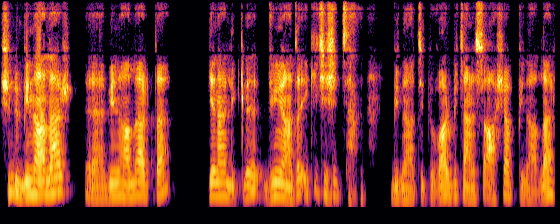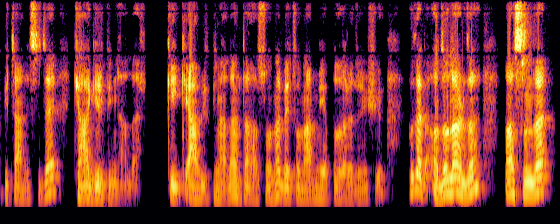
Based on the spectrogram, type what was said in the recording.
Şimdi binalar, e, binalar da genellikle dünyada iki çeşit bina tipi var. Bir tanesi ahşap binalar, bir tanesi de kagir binalar. Ki kagir binalar daha sonra betonarme yapılara dönüşüyor. Fakat adalarda aslında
